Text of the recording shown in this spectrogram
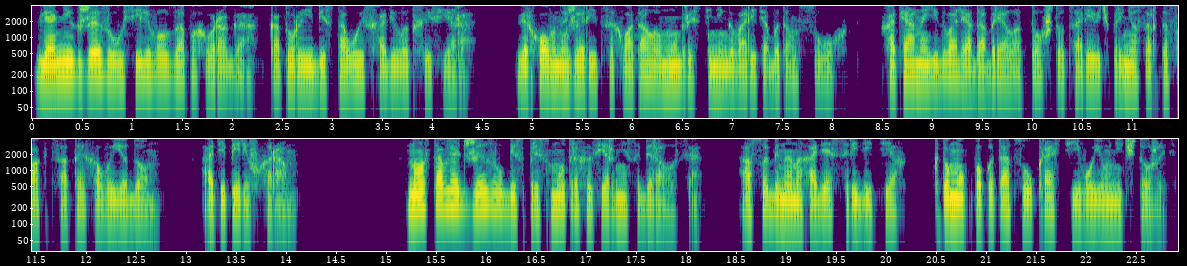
Для них жезл усиливал запах врага, который и без того исходил от Хефера. Верховной жрице хватало мудрости не говорить об этом вслух, хотя она едва ли одобряла то, что царевич принес артефакт Сатеха в ее дом, а теперь и в храм. Но оставлять жезл без присмотра Хефер не собирался, особенно находясь среди тех, кто мог попытаться украсть его и уничтожить.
